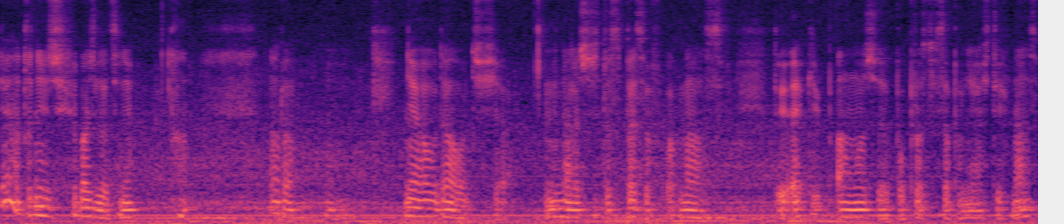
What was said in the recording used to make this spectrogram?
Nie, to nie jest chyba źle, co nie? Ha. Dobra. Nie udało ci się. Nie należysz do speców od nazw tych ekip, a może po prostu zapomniałeś tych nazw?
